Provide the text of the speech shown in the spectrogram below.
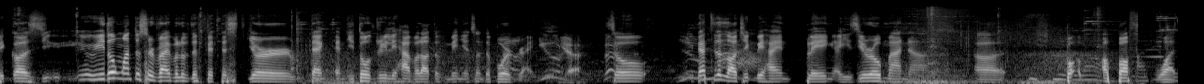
because you, you you don't want to survival of the fittest your deck and you don't really have a lot of minions on the board, right? yeah, So that's the logic behind playing a zero mana, uh, bu- a buff what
